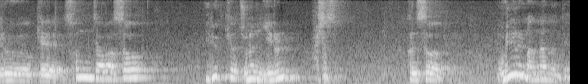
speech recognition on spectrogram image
이렇게 손잡아서 일으켜주는 일을 하셨습니다. 그래서 우리를 만났는데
